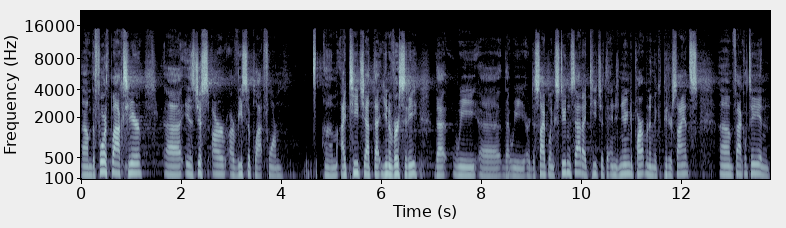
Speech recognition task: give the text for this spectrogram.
Um, the fourth box here uh, is just our, our visa platform. Um, I teach at that university that we, uh, that we are discipling students at. I teach at the engineering department and the computer science um, faculty, and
